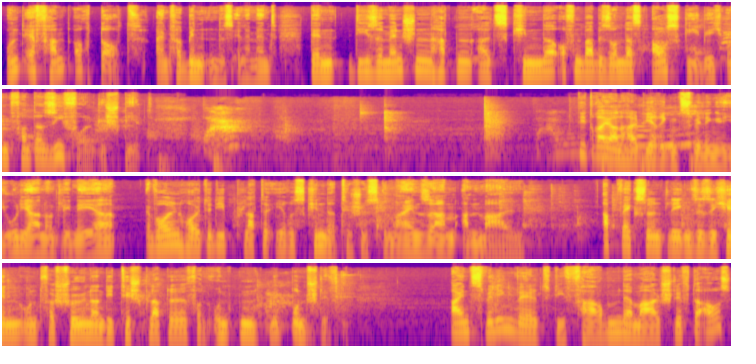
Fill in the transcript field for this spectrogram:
Und er fand auch dort ein verbindendes Element, denn diese Menschen hatten als Kinder offenbar besonders ausgiebig und fantasievoll gespielt. Die dreieinhalbjährigen Zwillinge Julian und Linnea wollen heute die Platte ihres Kindertisches gemeinsam anmalen. Abwechselnd legen sie sich hin und verschönern die Tischplatte von unten mit Buntstiften. Ein Zwilling wählt die Farben der Malstifte aus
